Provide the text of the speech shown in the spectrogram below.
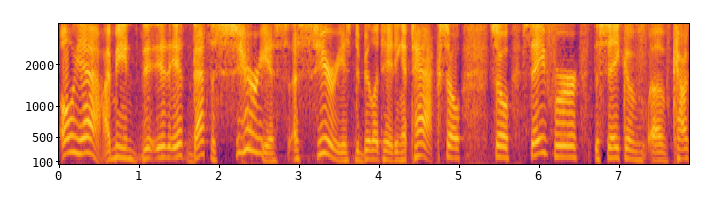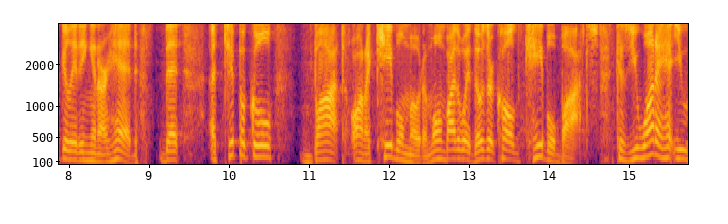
Oh yeah, I mean it, it, that's a serious, a serious debilitating attack. So, so say for the sake of of calculating in our head that a typical bot on a cable modem. Oh, and by the way, those are called cable bots because you want to ha- you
